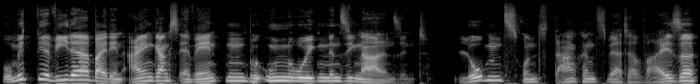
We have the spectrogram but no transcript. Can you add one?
womit wir wieder bei den eingangs erwähnten beunruhigenden Signalen sind. Lobens- und dankenswerterweise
